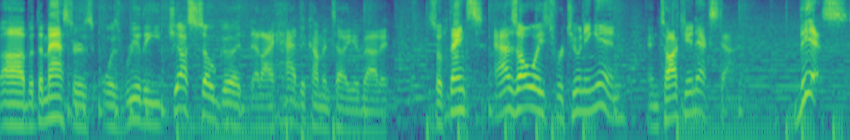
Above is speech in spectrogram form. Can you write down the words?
Uh, but the Masters was really just so good that I had to come and tell you about it. So thanks, as always, for tuning in and talk to you next time. This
